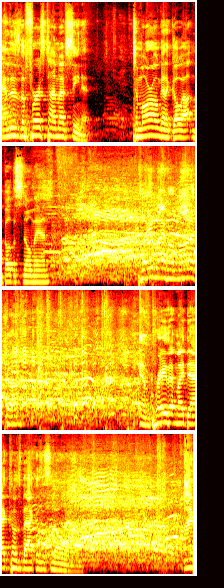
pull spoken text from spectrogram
and this is the first time I've seen it. Tomorrow I'm gonna go out and build a snowman, play my harmonica, and pray that my dad comes back as a snowman. I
